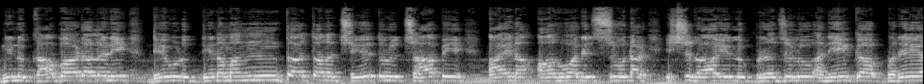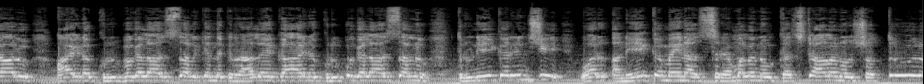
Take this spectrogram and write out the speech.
నిన్ను కాపాడాలని దేవుడు దినమంతా తన చేతులు చాపి ఆయన ఆహ్వానిస్తున్నాడు ఇస్రాయిలు ప్రజలు అనేక పర్యాలు. ఆయన కృపగల హస్తాల కిందకి రాలేక ఆయన కృపగల హస్తాలను తృణీకరించి వారు అనేకమైన శ్రమలను కష్టాలను శత్రువుల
